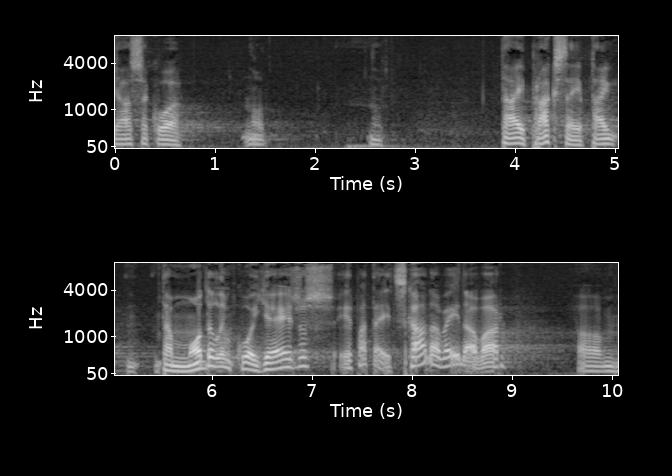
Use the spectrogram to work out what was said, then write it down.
jāsako nu, tai praksē, tai, tam modelim, ko Jēzus ir pateicis. Kādā veidā var um,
